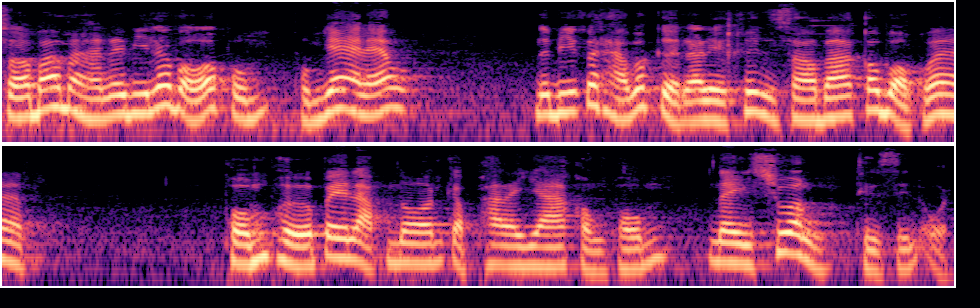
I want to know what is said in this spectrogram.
ซอบ้ามาหานบีแล้วบอกว่าผมผมแย่แล้ว นบีก็ถามว่าเกิดอะไรขึ้นซอบ้าก็บอกว่า ผมเผลอไปหลับนอนกับภรรยาของผมในช่วงถือศีลอด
